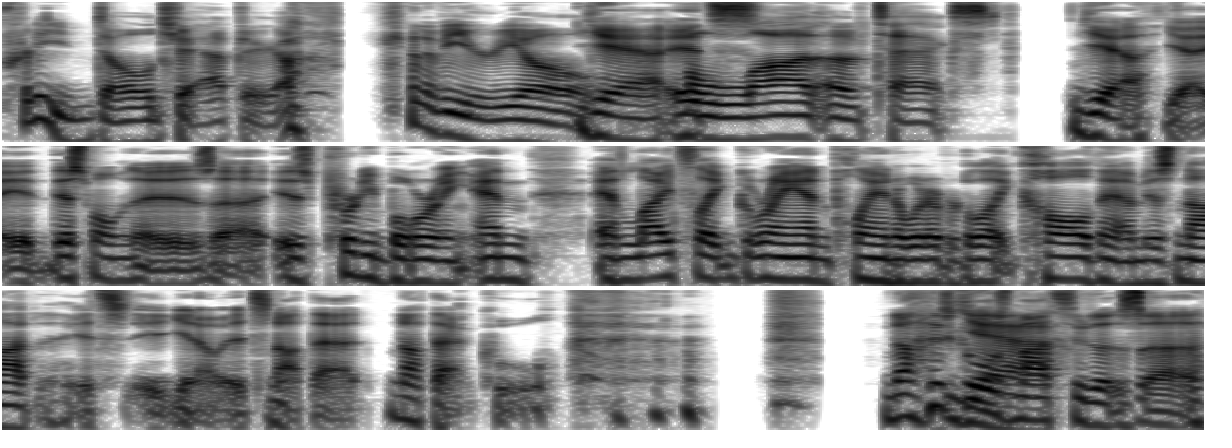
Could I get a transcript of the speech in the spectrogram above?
pretty dull chapter. I'm gonna be real. Yeah, a lot of text. Yeah, yeah. It, this one is uh, is pretty boring, and and Light's like grand plan or whatever to like call them is not. It's you know it's not that not that cool. not as cool as Matsuda's uh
